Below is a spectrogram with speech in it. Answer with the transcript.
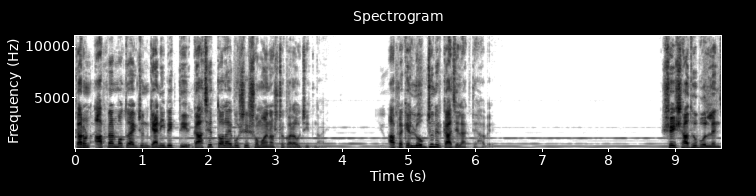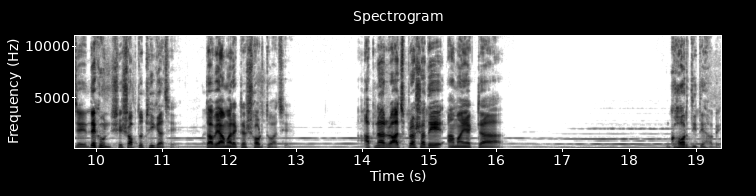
কারণ আপনার মতো একজন জ্ঞানী ব্যক্তির গাছের তলায় বসে সময় নষ্ট করা উচিত নয়। আপনাকে লোকজনের কাজে লাগতে হবে। সেই সাধু বললেন যে, দেখুন, সেসব তো ঠিক আছে, তবে আমার একটা শর্ত আছে। আপনার রাজপ্রাসাদে আমায় একটা ঘর দিতে হবে।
